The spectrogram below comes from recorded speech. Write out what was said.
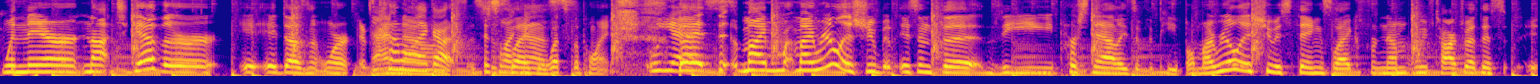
when they're not together, it, it doesn't work. It's kind of like us. It's, It's just like like, what's the point? Well, yes. But th- my my real issue isn't the the personalities of the people. My real issue is things like for number. We've talked about this eh,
